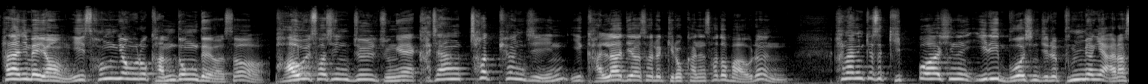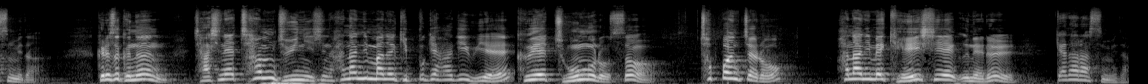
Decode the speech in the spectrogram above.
하나님의 영, 이 성령으로 감동되어서 바울 서신줄 중에 가장 첫 편지인 이 갈라디아서를 기록하는 사도 바울은 하나님께서 기뻐하시는 일이 무엇인지를 분명히 알았습니다. 그래서 그는 자신의 참 주인이신 하나님만을 기쁘게 하기 위해 그의 종으로서 첫 번째로 하나님의 계시의 은혜를 깨달았습니다.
